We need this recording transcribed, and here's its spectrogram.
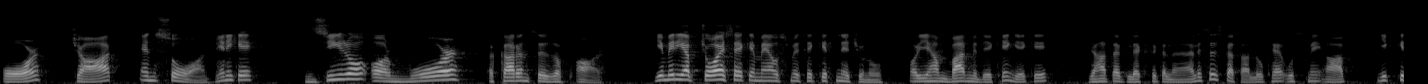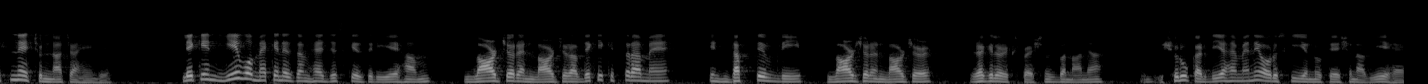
اور چار اینڈ سو آن یعنی کہ زیرو اور مور اکارنسز آف آر یہ میری اب چوائس ہے کہ میں اس میں سے کتنے چنوں۔ اور یہ ہم بعد میں دیکھیں گے کہ جہاں تک لیکسیکل انالیسس کا تعلق ہے، اس میں آپ یہ کتنے چننا چاہیں گے۔ لیکن یہ وہ میکینزم ہے جس کے ذریعے ہم لارجر اینڈ لارجر آپ دیکھیے کس طرح میں inductively larger and larger regular expressions بنانا شروع کر دیا ہے میں نے اور اس کی یہ نوٹیشن اب یہ ہے۔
